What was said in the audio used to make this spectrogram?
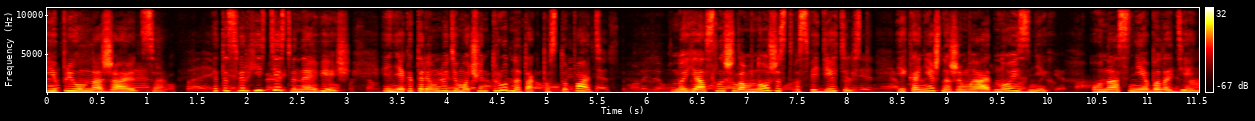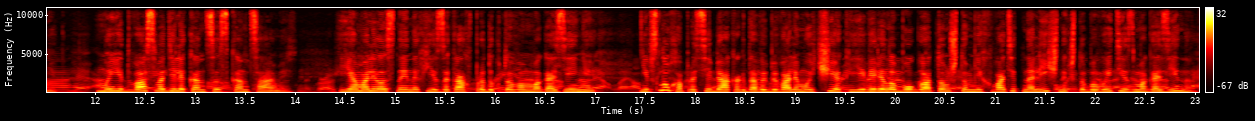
и приумножаются. Это сверхъестественная вещь, и некоторым людям очень трудно так поступать. Но я слышала множество свидетельств, и, конечно же, мы одно из них. У нас не было денег. Мы едва сводили концы с концами. Я молилась на иных языках в продуктовом магазине, не вслух, а про себя, когда выбивали мой чек, и я верила Богу о том, что мне хватит наличных, чтобы выйти из магазина,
